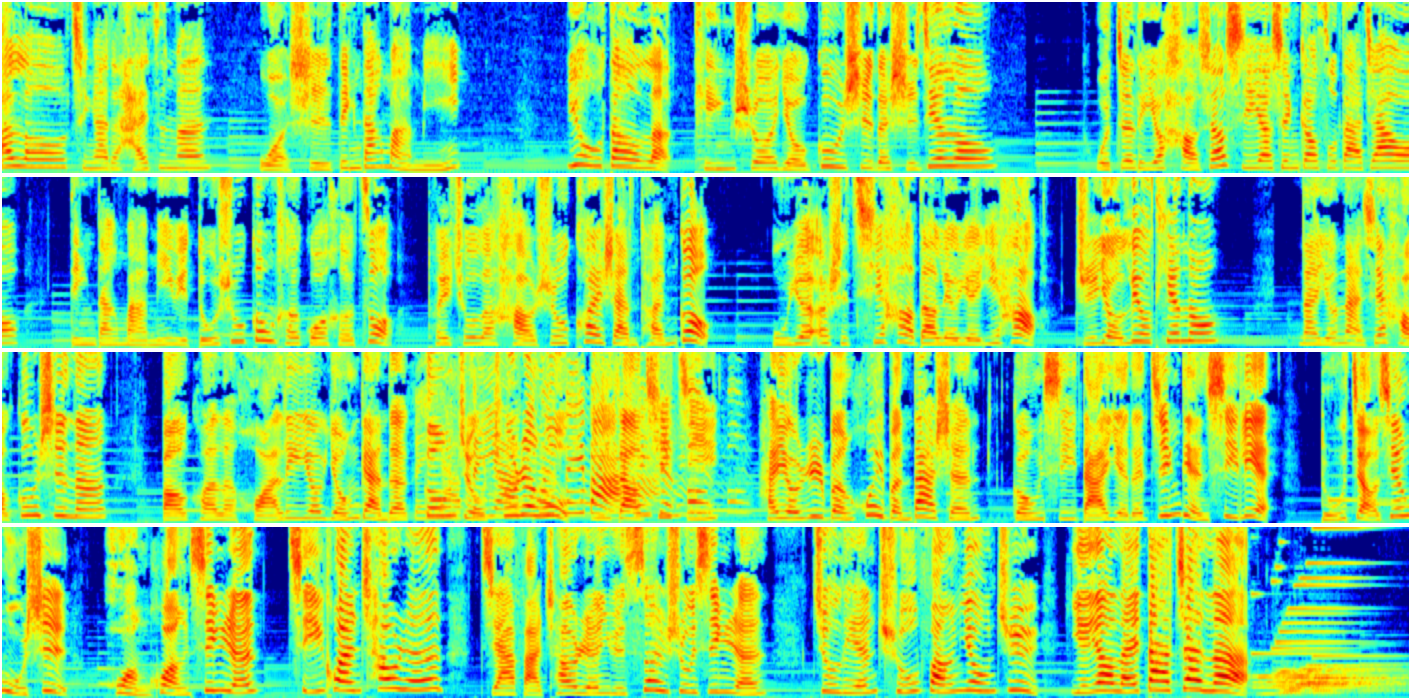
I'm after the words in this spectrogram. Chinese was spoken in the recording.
Hello，亲爱的孩子们，我是叮当妈咪，又到了听说有故事的时间喽。我这里有好消息要先告诉大家哦，叮当妈咪与读书共和国合作推出了好书快闪团购，五月二十七号到六月一号，只有六天哦。那有哪些好故事呢？包括了华丽又勇敢的公主出任务一到七集，还有日本绘本大神宫西达也的经典系列《独角仙武士》、《晃晃星人》、《奇幻超人》、《加法超人与算术新人》，就连厨房用具也要来大战了！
